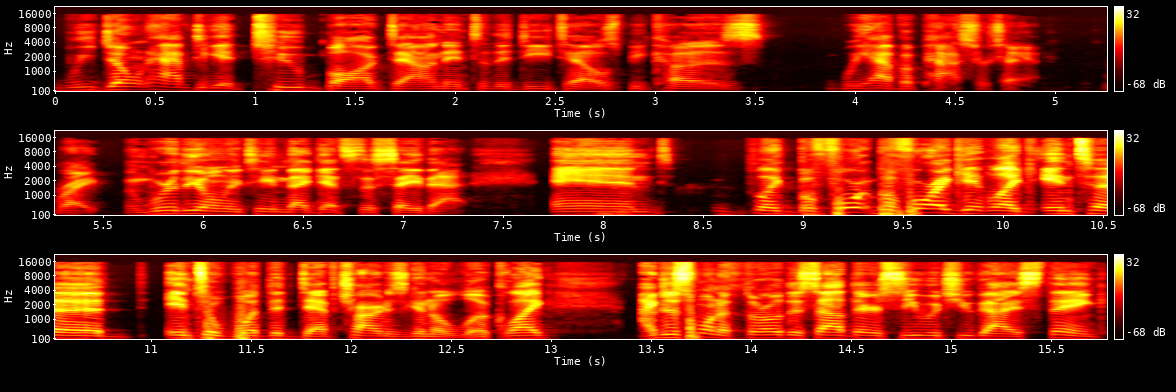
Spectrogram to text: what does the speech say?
we don't have to get too bogged down into the details because we have a Pat Surtain, right? And we're the only team that gets to say that. And like before before I get like into into what the depth chart is going to look like, I just want to throw this out there, see what you guys think.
